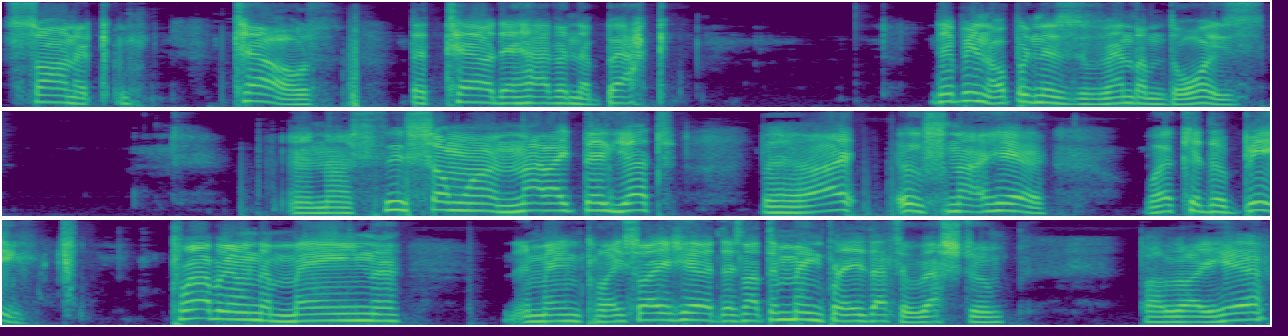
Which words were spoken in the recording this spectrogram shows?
Sonic tails, the tail they have in the back. They've been opening these random doors. And I see someone not right there yet. But right, oof, not here. Where could it be? Probably in the main, the main place right here. There's not the main place. That's a restroom. But right here,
